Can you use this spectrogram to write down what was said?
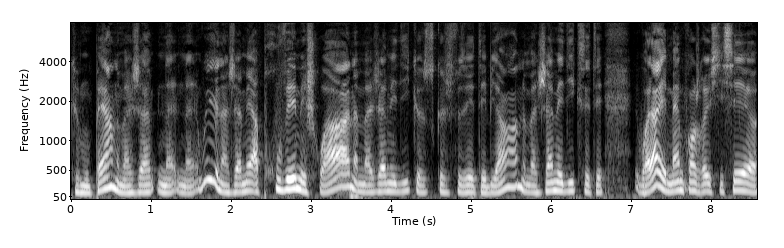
que mon père ne m'a jamais, oui, n'a jamais approuvé mes choix, ne m'a jamais dit que ce que je faisais était bien, ne m'a jamais dit que c'était, voilà, et même quand je réussissais euh,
